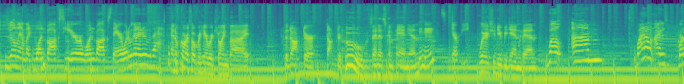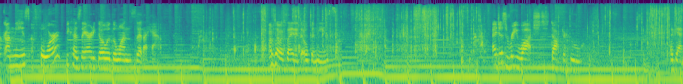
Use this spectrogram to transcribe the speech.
Because we only have like one box here or one box there. What are we gonna do with that? And of course, over here we're joined by the Doctor, Doctor Hooves and his companion. Mm-hmm. It's derpy. Where should you begin, Bin? Well, um, why don't I work on these four because they already go with the ones that I have. I'm so excited to open these. I just rewatched Doctor Who again.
